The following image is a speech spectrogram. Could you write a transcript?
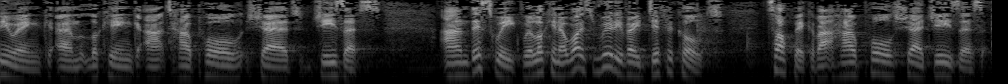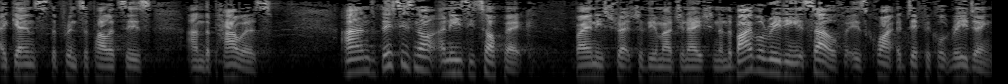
continuing um, looking at how Paul shared Jesus. And this week we're looking at what's really a very difficult topic about how Paul shared Jesus against the principalities and the powers. And this is not an easy topic by any stretch of the imagination. And the Bible reading itself is quite a difficult reading.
